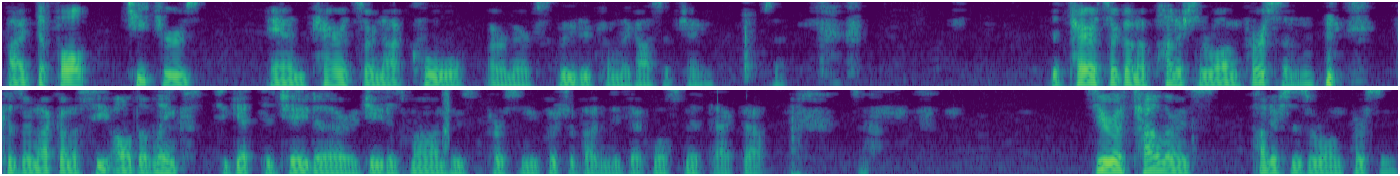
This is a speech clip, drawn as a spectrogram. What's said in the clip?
by default, teachers and parents are not cool or they're excluded from the gossip chain. So the parents are going to punish the wrong person because they're not going to see all the links to get to Jada or Jada's mom, who's the person who pushed the button to get Will Smith to act out. So, zero tolerance punishes the wrong person.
